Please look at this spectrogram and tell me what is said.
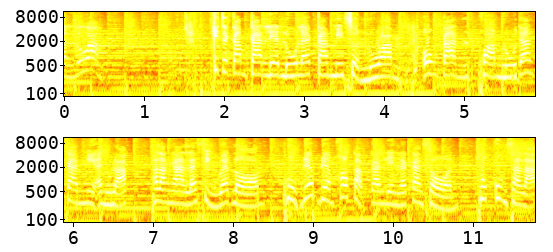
วนร่วม กิจกรรมการเรียนรู้และการมีส่วนร่วม องค์การความรู้ด้านการมีอนุรักษ์ พลังงานและสิ่งแวดล้อม ถูกเรียบเรียงเข้ากับการเรียนและการสอน ทุกกลุ่มสาระ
